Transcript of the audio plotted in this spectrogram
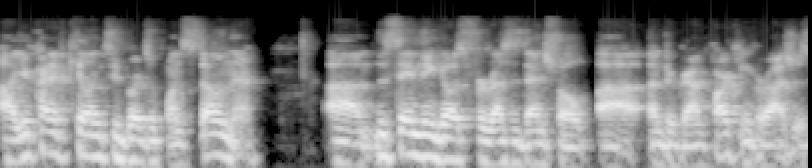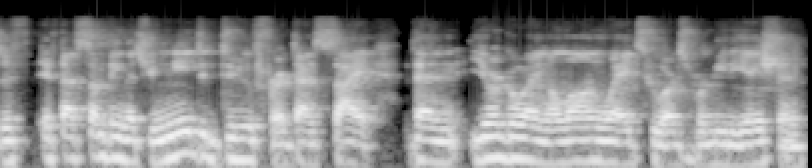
uh, you're kind of killing two birds with one stone there. Um, the same thing goes for residential uh, underground parking garages. If, if that's something that you need to do for a dense site, then you're going a long way towards remediation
